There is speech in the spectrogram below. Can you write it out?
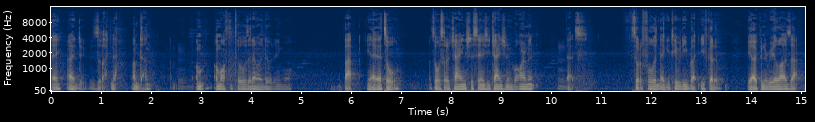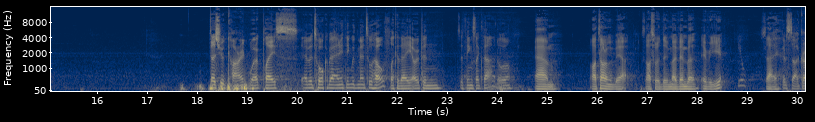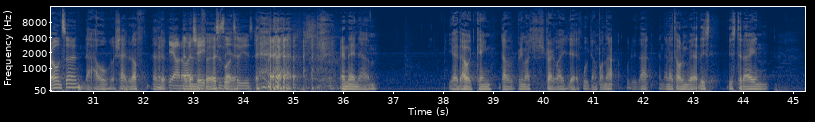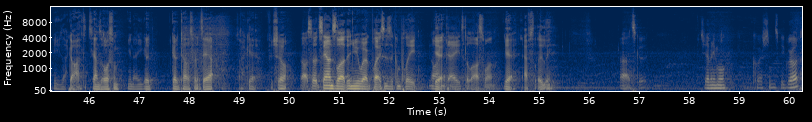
You know, I do. It's like, nah, I'm done. I'm, I'm, I'm off the tools. I don't want to do it anymore. But, you know, that's all it's all sort of changed as soon as you change an environment that's sort of full of negativity, but you've got to be open to realise that. Does your current workplace ever talk about anything with mental health? Like, are they open to things like that, or? Um, I told them about because I sort of do Movember every year, so Got to start growing soon. nah, I'll, I'll shave it off. November- Yeah, I know. I November cheat. this is like yeah. two years. And then, um, yeah, they were keen. They were pretty much straight away. Yeah, we'll jump on that. We'll do that. And then I told him about this this today, and he's like, "Oh, that sounds awesome. You know, you got to got to tell us when it's out." It's like, yeah, for sure. Oh, so it sounds like the new workplace is a complete night Yeah. and day to the last one. Yeah, absolutely. Oh, that's good. Do you have any more questions, Big Rod?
